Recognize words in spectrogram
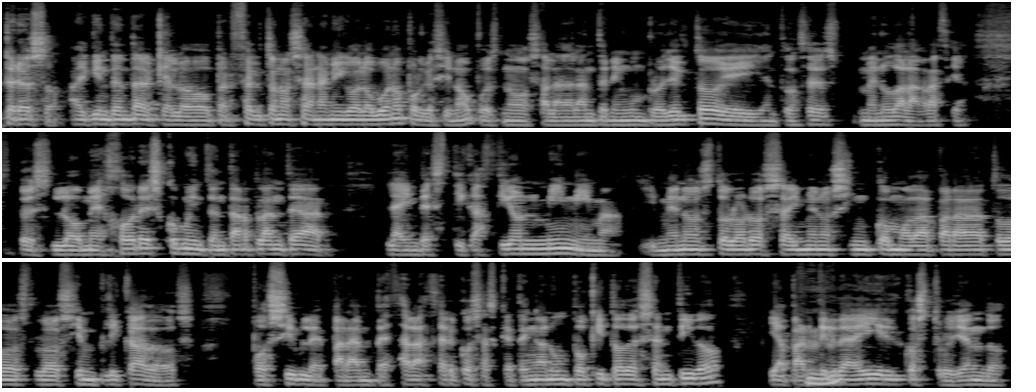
pero eso, hay que intentar que lo perfecto no sea enemigo de lo bueno, porque si no, pues no sale adelante ningún proyecto y entonces menuda la gracia. Entonces, lo mejor es como intentar plantear la investigación mínima y menos dolorosa y menos incómoda para todos los implicados posible para empezar a hacer cosas que tengan un poquito de sentido y a partir de ahí ir construyendo.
